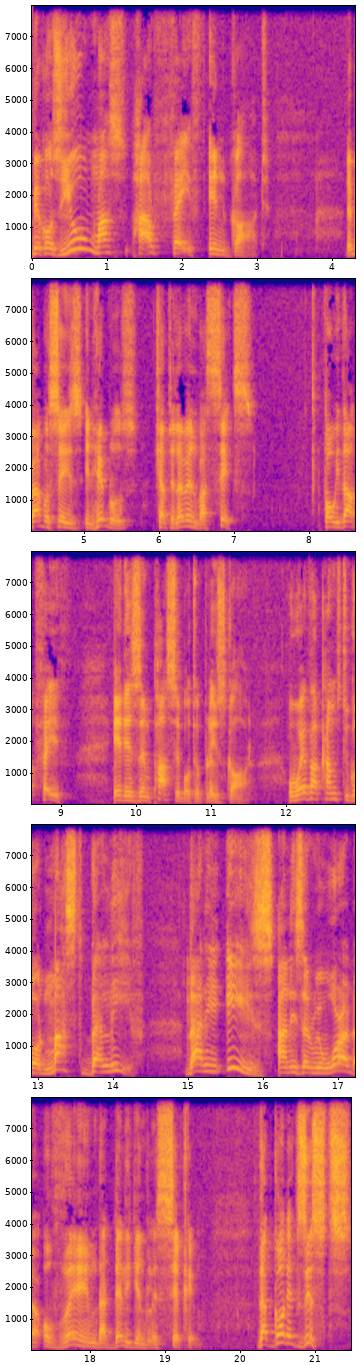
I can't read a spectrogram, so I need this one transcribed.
because you must have faith in God. The Bible says in Hebrews chapter 11, verse 6 For without faith, it is impossible to please God. Whoever comes to God must believe that He is and is a rewarder of them that diligently seek Him. That God exists.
